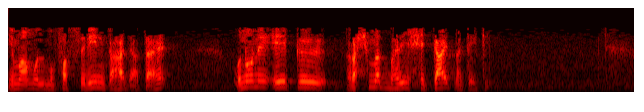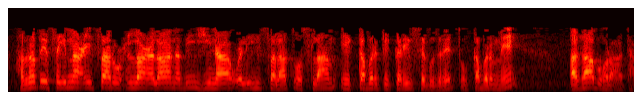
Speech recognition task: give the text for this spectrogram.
امام المفسرین کہا جاتا ہے، انہوں نے ایک رحمت بھری حکایت نقل کی۔ حضرت سیدنا عیسیٰ روح اللہ علیہ نبی جینا علیہ سلاۃ والسلام ایک قبر کے قریب سے گزرے، تو قبر میں عذاب ہو رہا تھا۔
